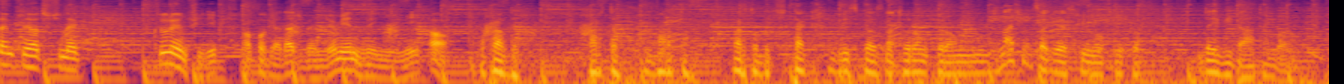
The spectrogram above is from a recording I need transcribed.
Następny odcinek, w którym Filip opowiadać będzie innymi o Naprawdę, warto, warto, warto być tak blisko z naturą, którą znacie co z filmów tylko Davida Attenborough.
